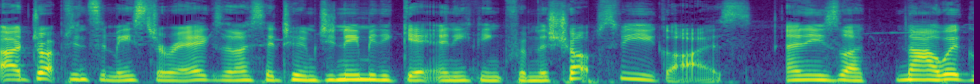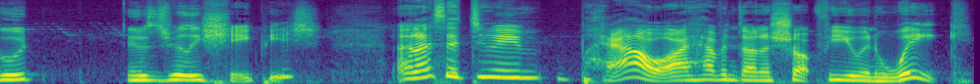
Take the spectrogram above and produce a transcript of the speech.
I dropped in some Easter eggs and I said to him, Do you need me to get anything from the shops for you guys? And he's like, No, we're good. He was really sheepish. And I said to him, How? I haven't done a shop for you in a week.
